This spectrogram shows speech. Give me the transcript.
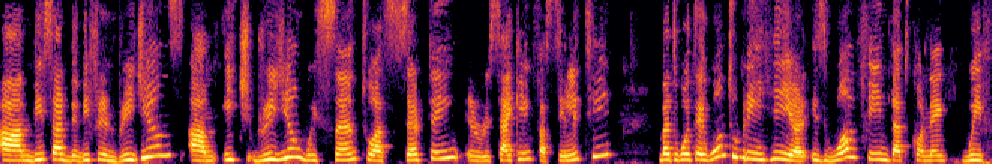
Um, these are the different regions. Um, each region we send to a certain recycling facility but what I want to bring here is one thing that connect with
